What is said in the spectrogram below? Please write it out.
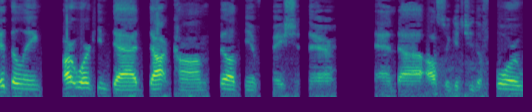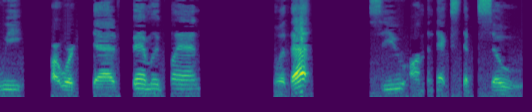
Hit the link, heartworkingdad.com. Fill out the information there, and uh, also get you the four week Heartworking Dad family plan. With that, see you on the next episode.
